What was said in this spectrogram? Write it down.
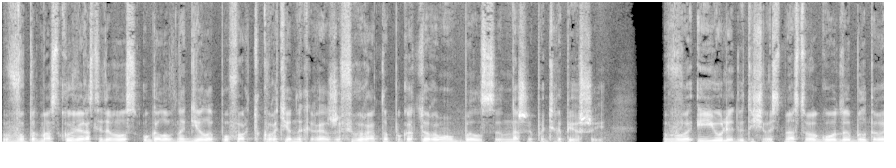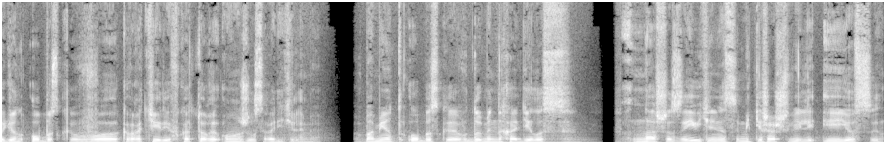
В Подмосковье расследовалось уголовное дело по факту квартирной кражи, фигурантно по которому был сын нашей потерпевшей. В июле 2018 года был проведен обыск в квартире, в которой он жил с родителями. В момент обыска в доме находилась наша заявительница Митишашвили и ее сын.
